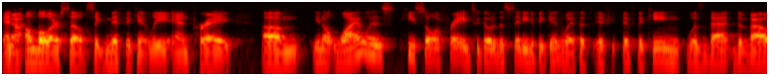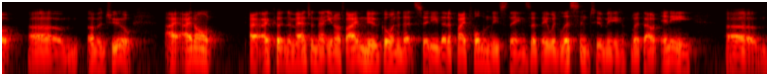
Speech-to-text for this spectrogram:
and yeah. humble ourselves significantly and pray." Um, you know, why was he so afraid to go to the city to begin with? If if if the king was that devout um, of a Jew, I, I don't I, I couldn't imagine that. You know, if I knew going to that city that if I told them these things that they would listen to me without any, um,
